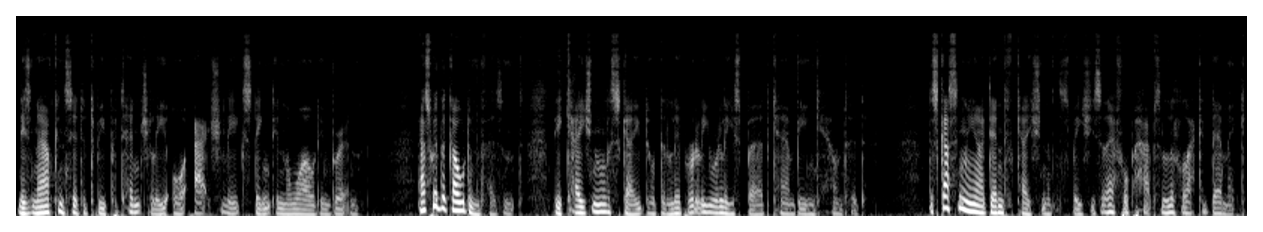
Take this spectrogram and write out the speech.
and is now considered to be potentially or actually extinct in the wild in Britain. As with the golden pheasant, the occasional escaped or deliberately released bird can be encountered. Discussing the identification of the species is therefore perhaps a little academic,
